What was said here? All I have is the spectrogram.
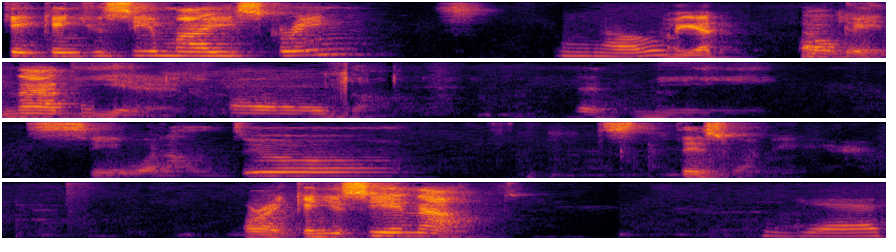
Okay, can you see my screen? No. Not yet. Okay, not yet. Hold on. Let me see what I'll do. This one here. All right, can you see it now? Yes,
